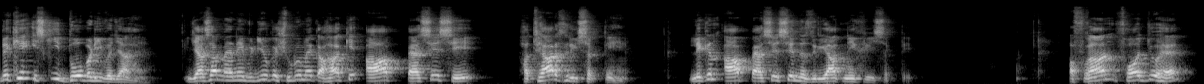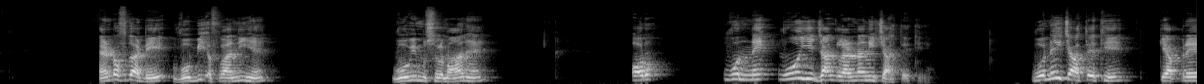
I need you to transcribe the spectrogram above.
देखिए, इसकी दो बड़ी वजह हैं। जैसा मैंने वीडियो के शुरू में कहा कि आप पैसे से हथियार खरीद सकते हैं। लेकिन आप पैसे से नजरियात नहीं खरीद सकते। अफगान फौज जो है एंड ऑफ़ द डे वो भी अफगानी है, वो भी मुसलमान हैं, और वो नहीं वो ये जंग लड़ना नहीं चाहते थे। वो नहीं चाहते थे कि अपने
